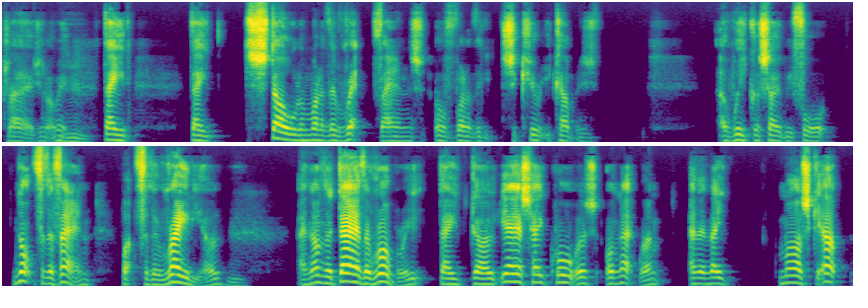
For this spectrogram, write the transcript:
players. You know what I mean? Mm. They'd they'd stolen one of the rep vans of one of the security companies a week or so before, not for the van, but for the radio. Mm. And on the day of the robbery, they'd go, yes, headquarters on that one. And then they mask it up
